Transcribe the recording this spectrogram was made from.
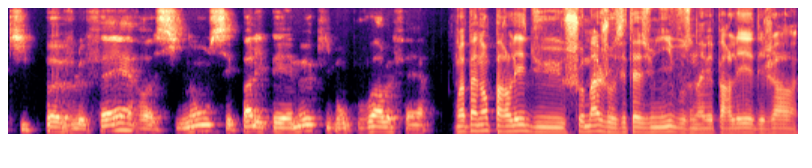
qui peuvent le faire Sinon, ce n'est pas les PME qui vont pouvoir le faire. On va maintenant parler du chômage aux États-Unis. Vous en avez parlé déjà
